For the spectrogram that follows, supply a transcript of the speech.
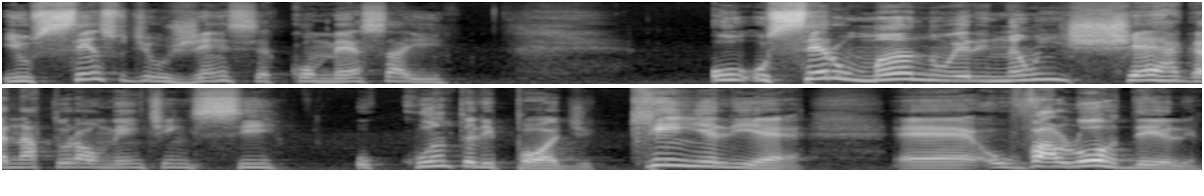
e o senso de urgência começa aí. O, o, ser humano ele não enxerga naturalmente em si o quanto ele pode, quem ele é, é, o valor dele.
